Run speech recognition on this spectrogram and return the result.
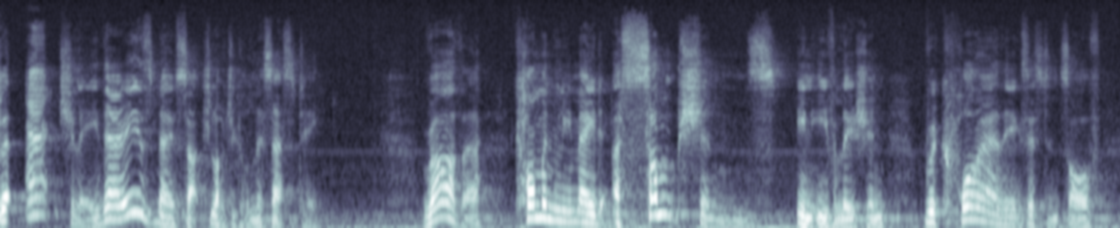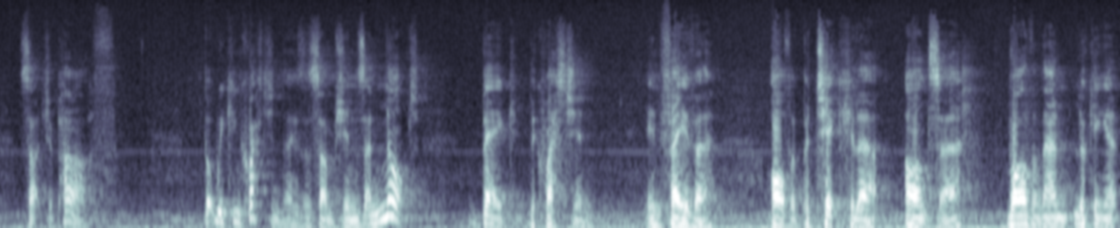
But actually, there is no such logical necessity. Rather, commonly made assumptions in evolution require the existence of such a path. But we can question those assumptions and not beg the question in favour of a particular answer rather than looking at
